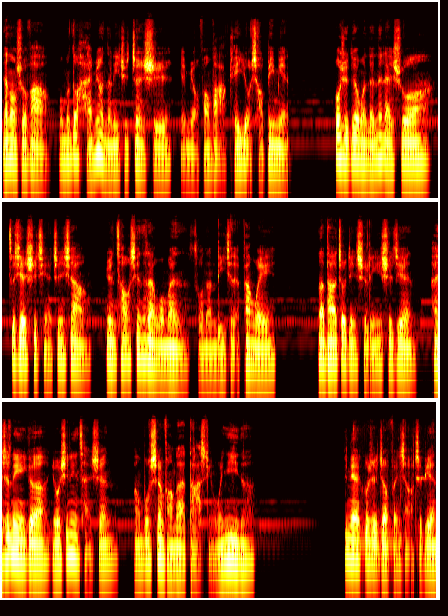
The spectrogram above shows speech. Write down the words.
两种说法我们都还没有能力去证实，也没有方法可以有效避免。或许对我们人类来说，这些事情的真相远超现在我们所能理解的范围。那它究竟是灵异事件，还是另一个由心灵产生、防不胜防的大型瘟疫呢？今天的故事就分享到这边，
